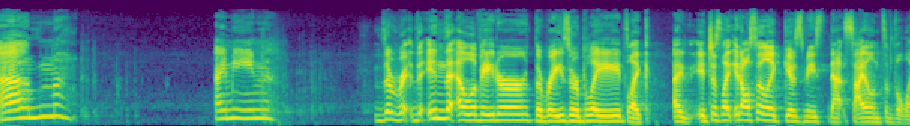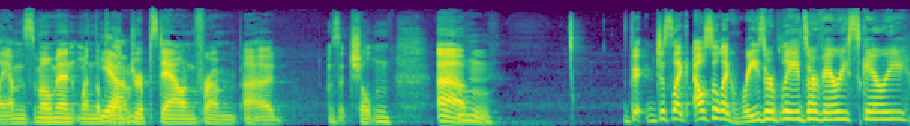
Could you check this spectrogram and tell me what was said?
Um, I mean, the, the in the elevator, the razor blade, like I, it just like it also like gives me that Silence of the Lambs moment when the Yeah. blood drips down from uh, was it Chilton? Um, Mm-hmm. just like also like razor blades are very scary.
